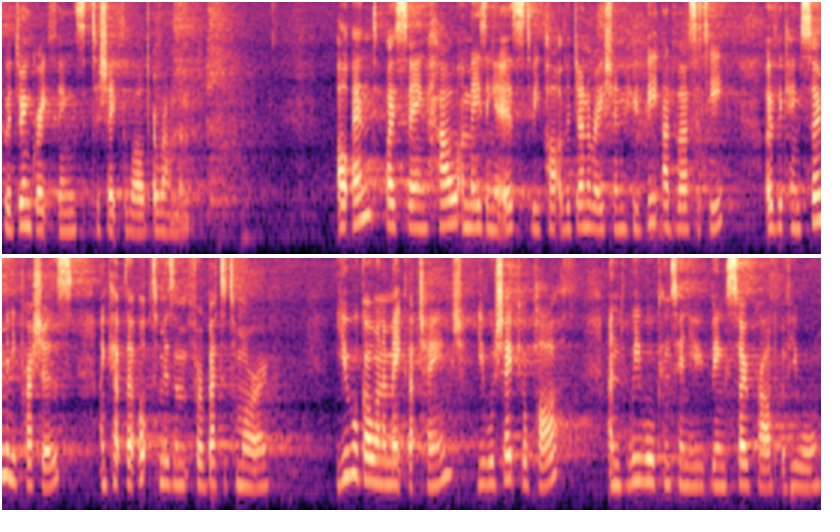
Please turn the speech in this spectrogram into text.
who are doing great things to shape the world around them. I'll end by saying how amazing it is to be part of a generation who beat adversity, overcame so many pressures, and kept their optimism for a better tomorrow. You will go on and make that change. You will shape your path, and we will continue being so proud of you all.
